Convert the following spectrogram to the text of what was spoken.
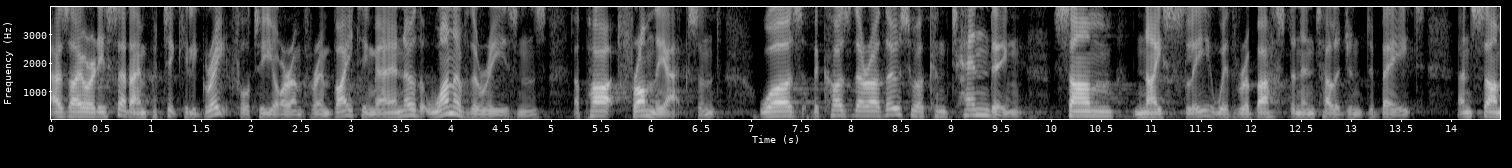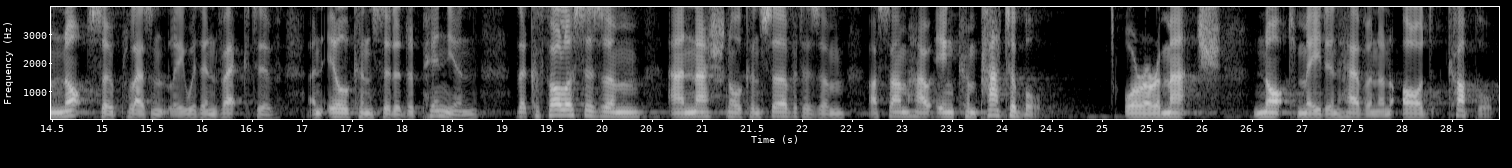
As I already said, I'm particularly grateful to Yoram for inviting me. And I know that one of the reasons, apart from the accent, was because there are those who are contending, some nicely with robust and intelligent debate, and some not so pleasantly with invective and ill considered opinion, that Catholicism and national conservatism are somehow incompatible or are a match not made in heaven, an odd couple.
